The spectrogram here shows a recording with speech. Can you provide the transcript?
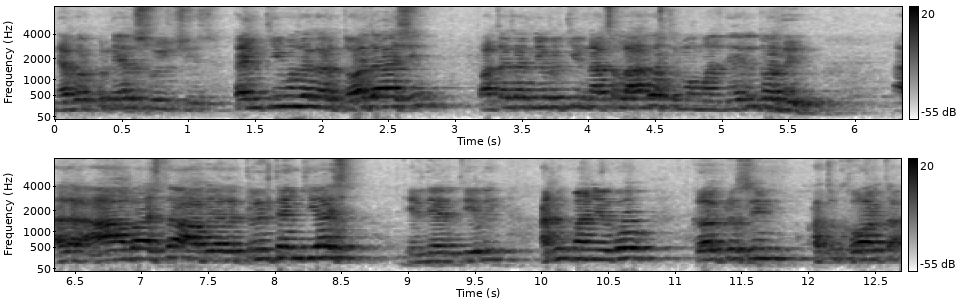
نیبر کُن نیرِ سُے چیٖز۔ ٹنکی منٛز اگر دۄد آسہِ پتہٕ اگر نیبر کِنۍ نژٕ لاگوس تِمو منٛز نیرِ دۄدٕے اگر آب آسہِ تہٕ آبٕے اگر تِلہٕ ٹنکی آسہِ تیٚلہِ نیرِ تیٖلٕے امیُک مانے گوٚو کٲفرٕ سٕنٛدۍ اَتھٕ کھور تہٕ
